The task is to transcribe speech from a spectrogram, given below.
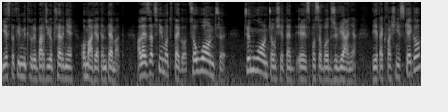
Jest to filmik, który bardziej obszernie omawia ten temat. Ale zaczniemy od tego, co łączy, czym łączą się te e, sposoby odżywiania. Dieta Kwaśniewskiego,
